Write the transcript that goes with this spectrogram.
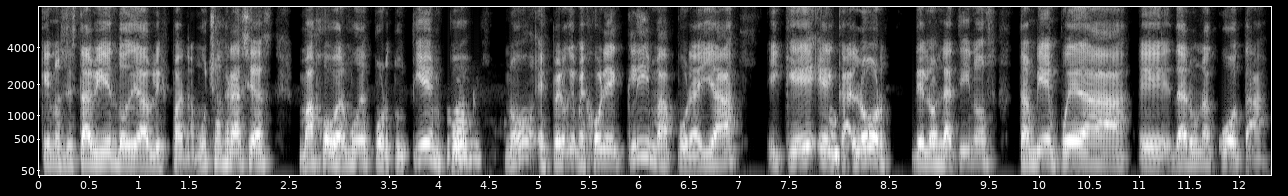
que nos está viendo de habla hispana. Muchas gracias, Majo Bermúdez, por tu tiempo, ¿no? Espero que mejore el clima por allá y que el calor de los latinos también pueda eh, dar una cuota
